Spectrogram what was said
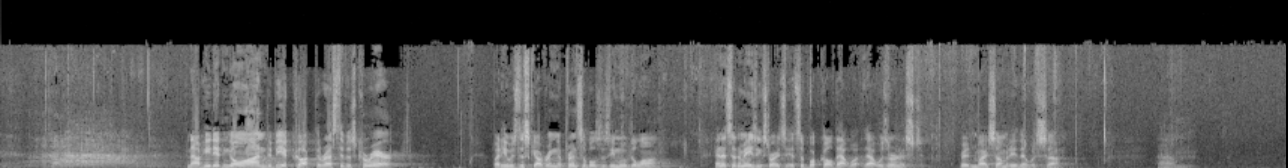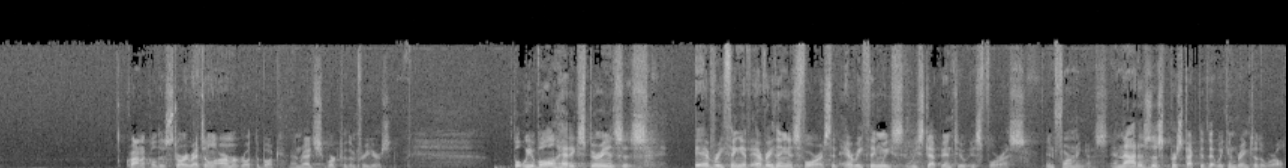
now, he didn't go on to be a cook the rest of his career, but he was discovering the principles as he moved along. And it's an amazing story. It's, it's a book called that, that Was Ernest, written by somebody that was. Uh, um, chronicled his story. Reginald Armor wrote the book, and Reg worked with him for years. But we've all had experiences everything, if everything is for us, then everything we, we step into is for us, informing us. And that is this perspective that we can bring to the world.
